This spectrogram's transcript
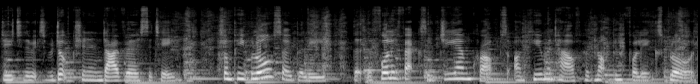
due to its reduction in diversity. Some people also believe that the full effects of GM crops on human health have not been fully explored.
